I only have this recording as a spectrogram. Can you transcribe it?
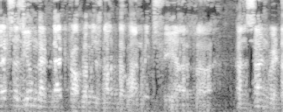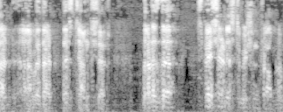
let's assume that that problem is not the one which we are uh, concerned with, uh, with at this juncture. That is the spatial distribution problem.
